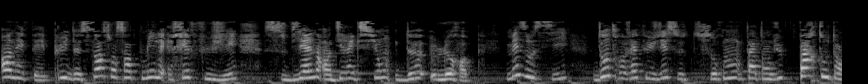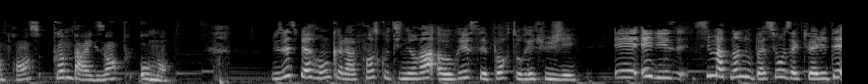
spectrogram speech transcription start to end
En effet, plus de 160 000 réfugiés viennent en direction de l'Europe. Mais aussi, d'autres réfugiés seront attendus partout en France, comme par exemple au Mans. Nous espérons que la France continuera à ouvrir ses portes aux réfugiés. Et Élise, si maintenant nous passions aux actualités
